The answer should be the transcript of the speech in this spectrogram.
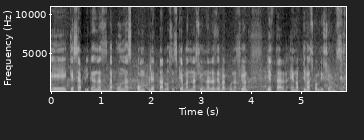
eh, que se apliquen las vacunas, completar los esquemas nacionales de vacunación y estar en óptimas condiciones.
